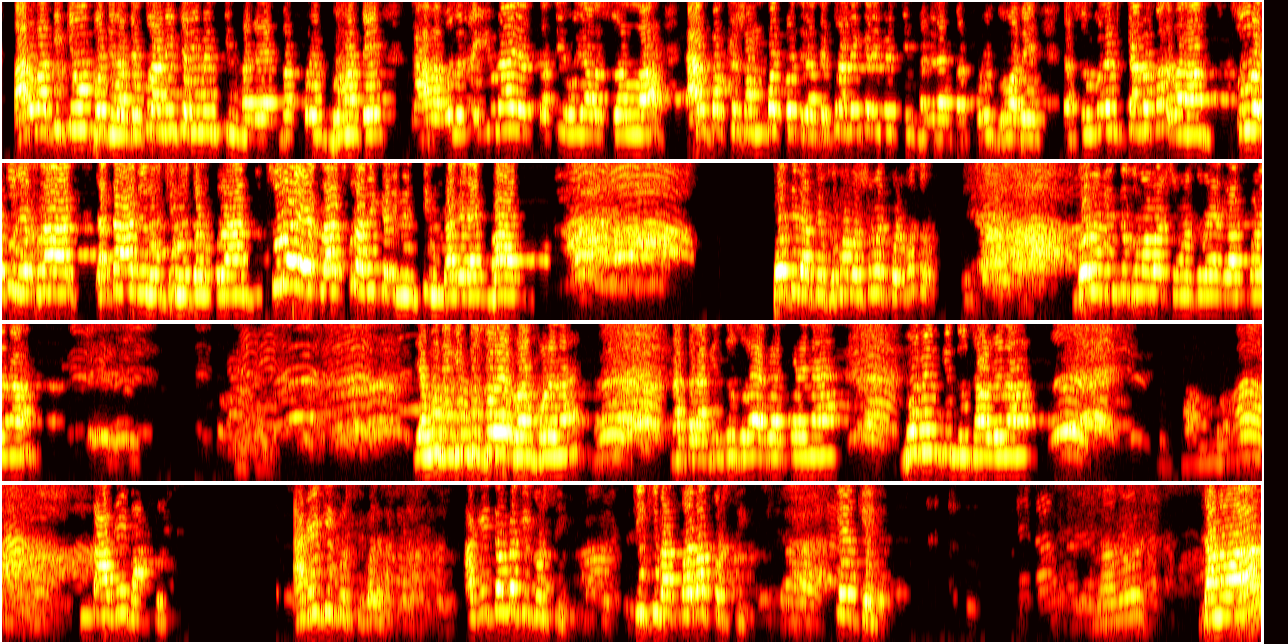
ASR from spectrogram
আর বাকি কেউ প্রতি রাতে কোরআনে কারীমের তিন ভাগের এক ভাগ করে ঘুমাতে সাহাবা বলেন আইয়ুনা ইয়াস্তাতিউ ইয়া রাসূলুল্লাহ। আর পক্ষে সম্ভব প্রতি রাতে কোরআনে কারীমের তিন ভাগের এক ভাগ করে ঘুমাবে? রাসূল বলেন কেন পারবে না? সূরাতুল ইখলাস, লা থুলুতাল কুরআন। সূরা ইখলাস কোরআনে কারীমের তিন ভাগের এক ভাগ। প্রতি রাতে ঘুমাবার সময় পড়ব তো? গরু কিন্তু ঘুমাবার সময় সূরা ইখলাস পড়ে না। ইহুদি কিন্তু সূরা ইখলাস পড়ে না। নাসারা কিন্তু সূরা ইখলাস পড়ে না। মুমিন কিন্তু ছাড়বে না। আগেই ভাগ করছি। আগেই কি করছি বলে আগেই তো আমরা কি করছি? কি কি ভাগ কয় ভাগ করছি? কে কে? জানোয়ার।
